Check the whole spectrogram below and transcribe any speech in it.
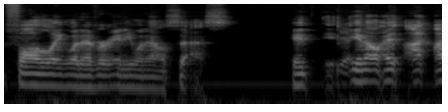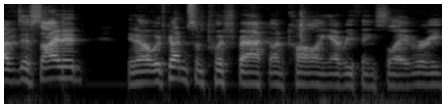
following whatever anyone else says. It, it- Yeah. you know, I, I I've decided, you know, we've gotten some pushback on calling everything slavery.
